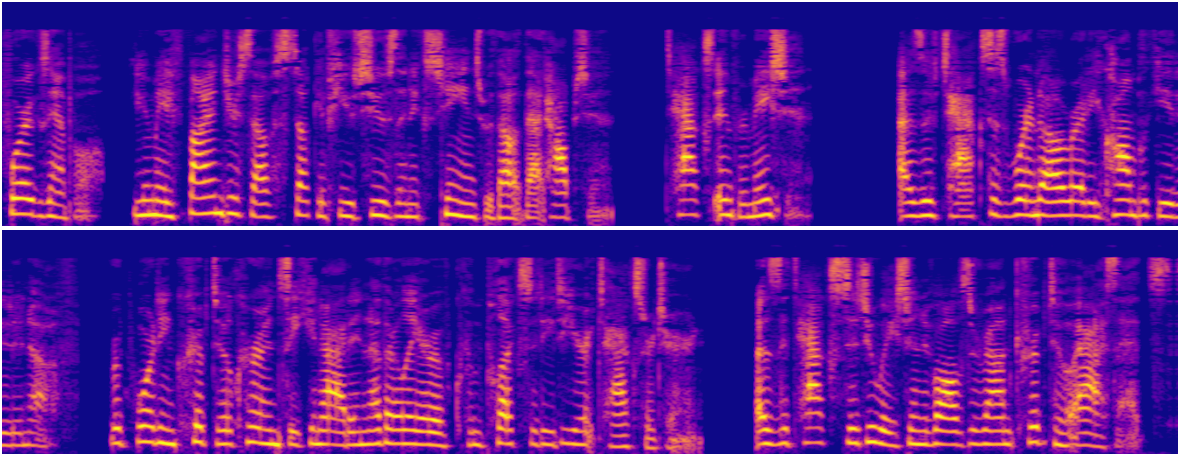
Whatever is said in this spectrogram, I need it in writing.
for example, you may find yourself stuck if you choose an exchange without that option. Tax information. As if taxes weren't already complicated enough, reporting cryptocurrency can add another layer of complexity to your tax return. As the tax situation evolves around crypto assets,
